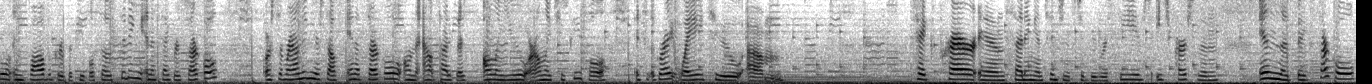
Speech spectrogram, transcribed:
will involve a group of people, so sitting in a sacred circle or surrounding yourself in a circle on the outside if there's only you or only two people, it's a great way to um, take prayer and setting intentions to be received. Each person in the big circle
